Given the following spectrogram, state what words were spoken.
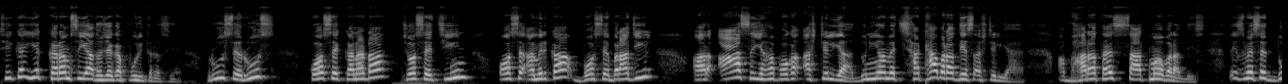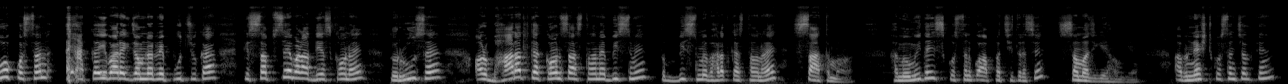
ठीक है, ये क्रम से याद हो जाएगा पूरी तरह से। रूस से रूस, को से कनाडा चौ से चीन, ओ से अमेरिका बो से ब्राज़ील और आ से यहाँ पर होगा ऑस्ट्रेलिया। दुनिया में छठा बड़ा देश ऑस्ट्रेलिया है। और भारत है सातवां बड़ा देश। तो इसमें से दो क्वेश्चन कई बार एग्जामिनर ने पूछ चुका कि सबसे बड़ा देश कौन है? तो रूस है। और भारत का कौन सा स्थान है विश्व में? तो विश्व में भारत का स्थान है सातवां। हमें उम्मीद है इस क्वेश्चन को आप अच्छी तरह से समझ गए होंगे। अब नेक्स्ट क्वेश्चन चलते हैं।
